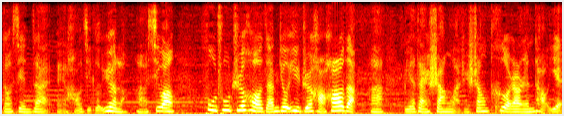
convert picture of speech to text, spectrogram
到现在哎好几个月了啊！希望。复出之后，咱们就一直好好的啊，别再伤了，这伤特让人讨厌。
